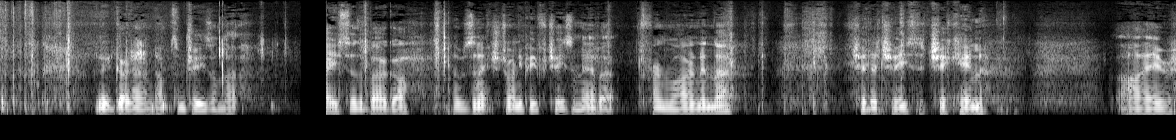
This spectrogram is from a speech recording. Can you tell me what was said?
I'm going to go down and dump some cheese on that. Okay, so the burger, there was an extra 20p for cheese in there, but thrown my own in there. Cheddar cheese, the chicken. I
